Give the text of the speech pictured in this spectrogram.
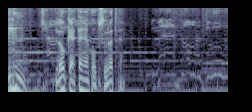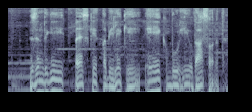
लोग कहते हैं खूबसूरत है। ज़िंदगी पैस के कबीले की एक बूढ़ी उदास औरत है।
